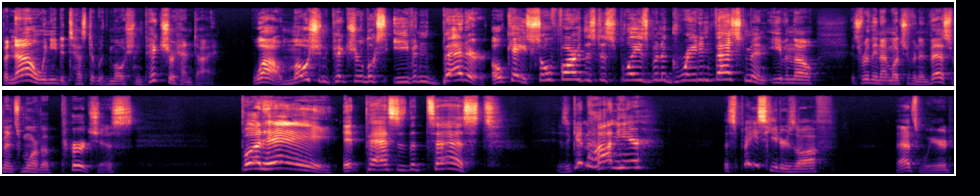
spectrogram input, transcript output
but now we need to test it with motion picture hentai. Wow, motion picture looks even better. Okay, so far this display has been a great investment, even though it's really not much of an investment, it's more of a purchase. But hey, it passes the test. Is it getting hot in here? The space heater's off. That's weird.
